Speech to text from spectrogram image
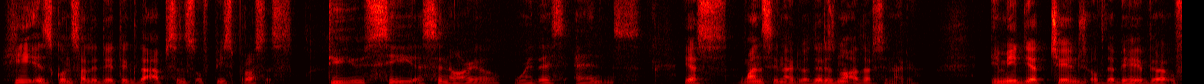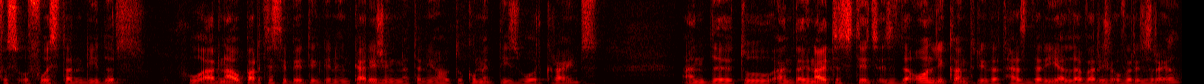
he is consolidating the absence of peace process. Do you see a scenario where this ends? Yes, one scenario. There is no other scenario. Immediate change of the behavior of, of Western leaders who are now participating in encouraging Netanyahu to commit these war crimes. And, uh, to, and the United States is the only country that has the real leverage over Israel.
